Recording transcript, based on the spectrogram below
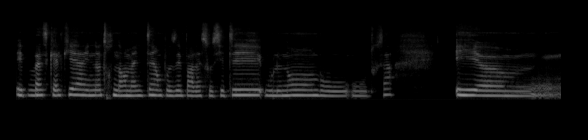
et mmh. pas se calquer à une autre normalité imposée par la société ou le nombre ou, tout ça. Et, euh,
